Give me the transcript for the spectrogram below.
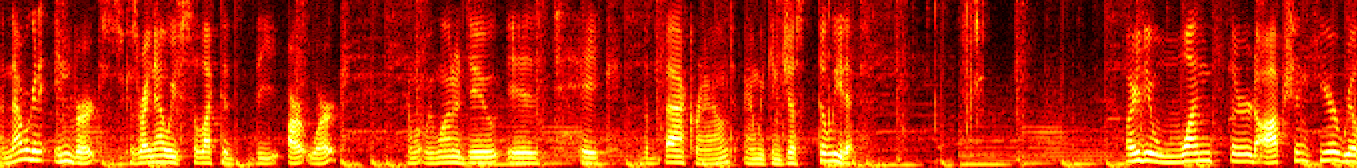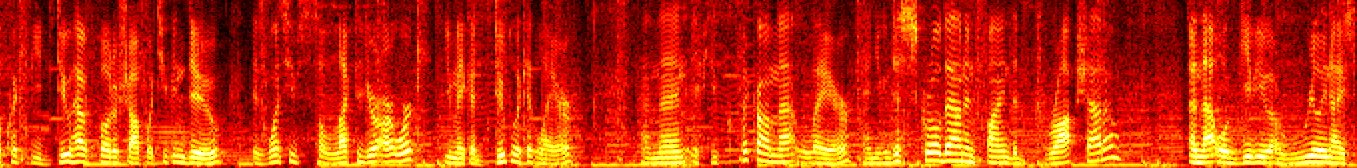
And now we're gonna invert because right now we've selected the artwork and what we wanna do is take the background and we can just delete it. I'll give you one third option here real quick. If you do have Photoshop, what you can do is once you've selected your artwork, you make a duplicate layer. And then if you click on that layer and you can just scroll down and find the drop shadow, and that will give you a really nice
